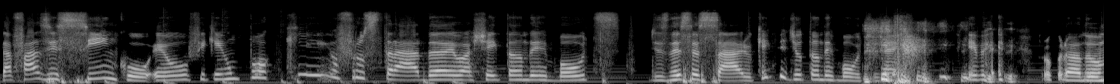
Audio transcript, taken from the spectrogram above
da fase 5 eu fiquei um pouquinho frustrada. Eu achei Thunderbolts desnecessário. Quem pediu Thunderbolt, gente? Fiquei procurando.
